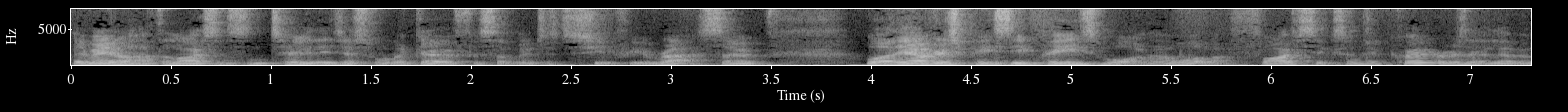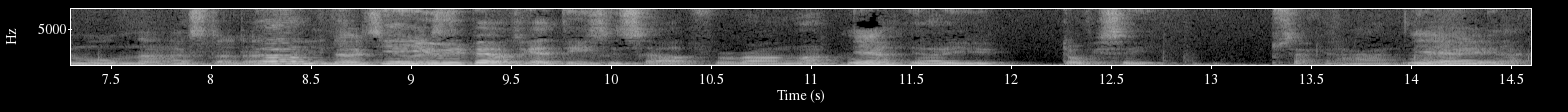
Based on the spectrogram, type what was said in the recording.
they may not have the license, and two they just want to go for something just to shoot for your rat. So. What the average PCP's what now? What like five six hundred quid, or is it a little bit more than that? I just don't Um, really know. Yeah, you would be able to get a decent setup for around that. yeah, You know, you obviously second hand. Yeah, you yeah. Get,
